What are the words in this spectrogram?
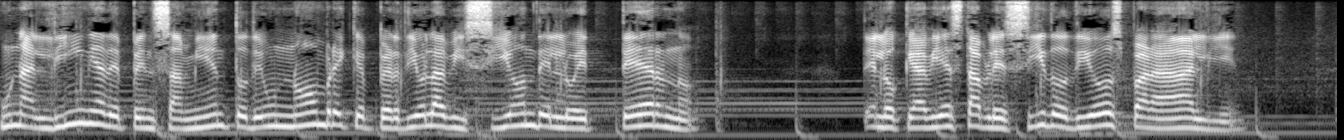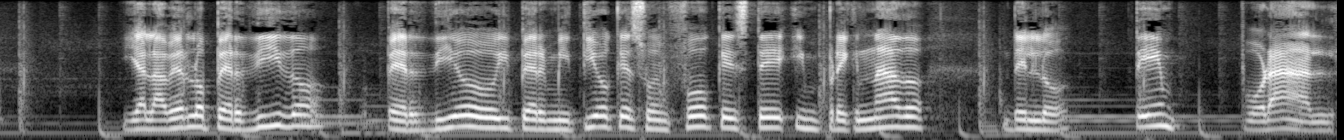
una línea de pensamiento de un hombre que perdió la visión de lo eterno, de lo que había establecido Dios para alguien y al haberlo perdido, perdió y permitió que su enfoque esté impregnado de lo temporal.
